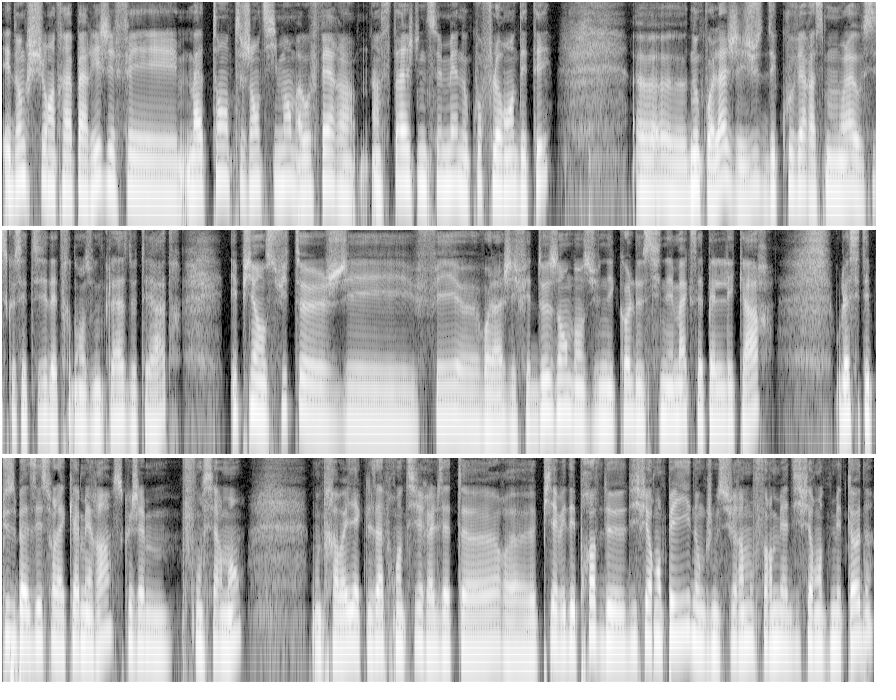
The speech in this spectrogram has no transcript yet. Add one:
Et donc, je suis rentrée à Paris. J'ai fait. Ma tante, gentiment, m'a offert un stage d'une semaine au cours Florent d'été. Euh, donc voilà, j'ai juste découvert à ce moment-là aussi ce que c'était d'être dans une classe de théâtre. Et puis ensuite, euh, j'ai fait euh, voilà, j'ai fait deux ans dans une école de cinéma qui s'appelle l'Écart, où là c'était plus basé sur la caméra, ce que j'aime foncièrement. On travaillait avec les apprentis réalisateurs, puis il y avait des profs de différents pays, donc je me suis vraiment formée à différentes méthodes.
